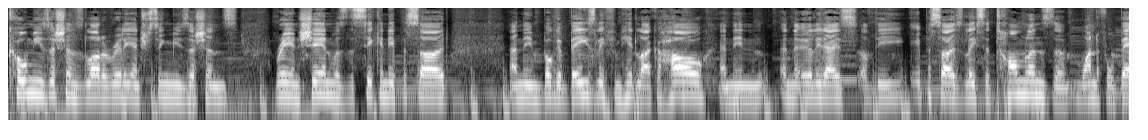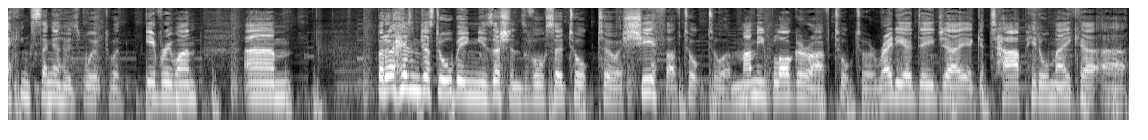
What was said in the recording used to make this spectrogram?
cool musicians, a lot of really interesting musicians. Rian Shen was the second episode, and then Booga Beazley from Head Like a Hole, and then in the early days of the episodes, Lisa Tomlins, the wonderful backing singer who's worked with everyone. Um, but it hasn't just all been musicians. I've also talked to a chef, I've talked to a mummy blogger, I've talked to a radio DJ, a guitar pedal maker, a,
